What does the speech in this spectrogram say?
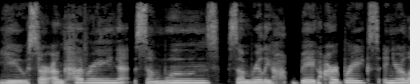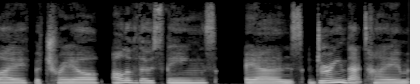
You start uncovering some wounds, some really big heartbreaks in your life, betrayal, all of those things and during that time,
